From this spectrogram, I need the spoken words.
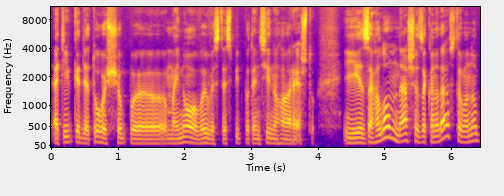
а тільки для того, щоб е, майно вивести з-під потенційного арешту. І загалом наше законодавство, воно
